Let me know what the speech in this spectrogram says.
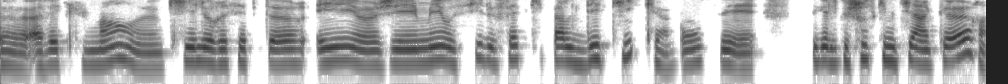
euh, avec l'humain qui est le récepteur. Et j'ai aimé aussi le fait qu'il parle d'éthique. Bon, c'est quelque chose qui me tient à cœur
